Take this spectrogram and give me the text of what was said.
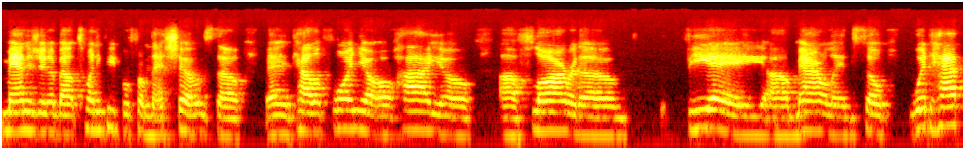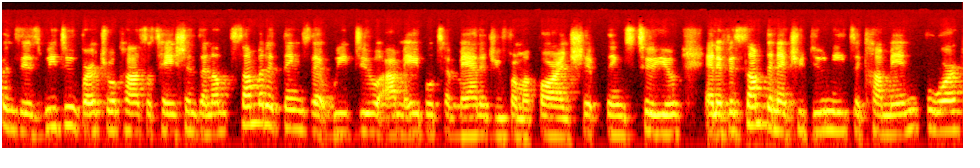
managing about 20 people from that show. So in California, Ohio, uh, Florida, VA, uh, Maryland. So what happens is we do virtual consultations, and um, some of the things that we do, I'm able to manage you from afar and ship things to you. And if it's something that you do need to come in for,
